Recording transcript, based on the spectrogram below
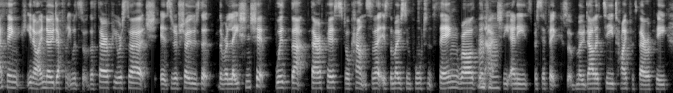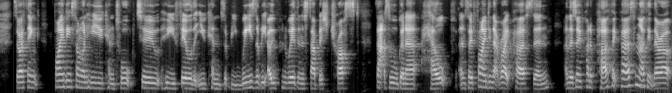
I think, you know, I know definitely with sort of the therapy research, it sort of shows that the relationship with that therapist or counselor is the most important thing rather than mm-hmm. actually any specific sort of modality type of therapy. So I think finding someone who you can talk to, who you feel that you can be reasonably open with and establish trust, that's all going to help. And so finding that right person and there's no kind of perfect person. I think there are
